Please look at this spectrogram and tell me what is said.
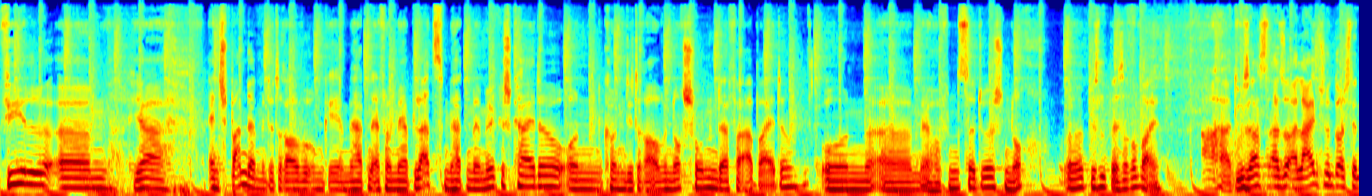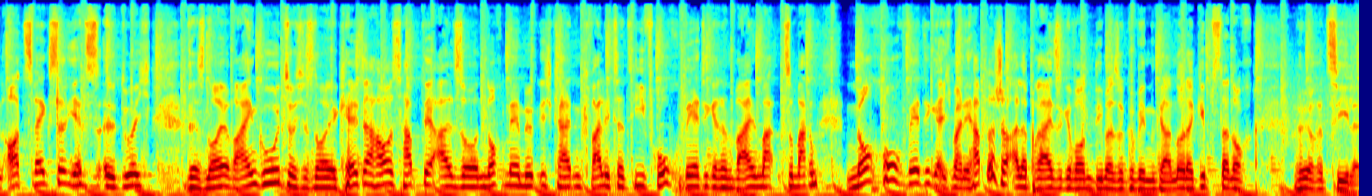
viel ähm, ja, entspannter mit der Traube umgehen. Wir hatten einfach mehr Platz, wir hatten mehr Möglichkeiten und konnten die Traube noch schonender verarbeiten. Und äh, wir hoffen uns dadurch noch äh, ein bisschen bessere Wein. Aha, du sagst also allein schon durch den Ortswechsel, jetzt äh, durch das neue Weingut, durch das neue Kältehaus, habt ihr also noch mehr Möglichkeiten, qualitativ hochwertigeren Wein ma zu machen. Noch hochwertiger. Ich meine, ihr habt doch schon alle Preise gewonnen, die man so gewinnen kann. Oder gibt es da noch höhere Ziele?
